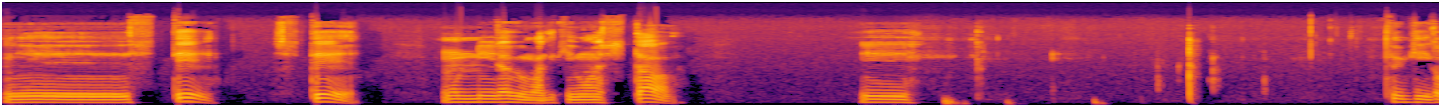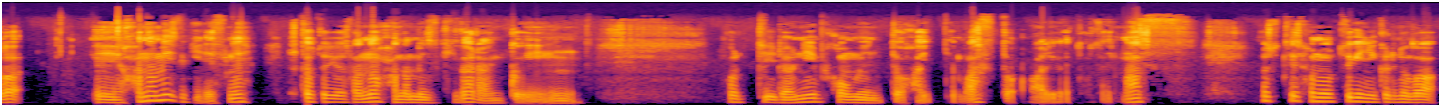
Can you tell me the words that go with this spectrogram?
えー、して、オンリーラブまで来ました。えー、次が、えー、花水木ですね。人とよさんの花水木がランクイン。こちらにコメント入ってますと。ありがとうございます。そしてその次に来るのが、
